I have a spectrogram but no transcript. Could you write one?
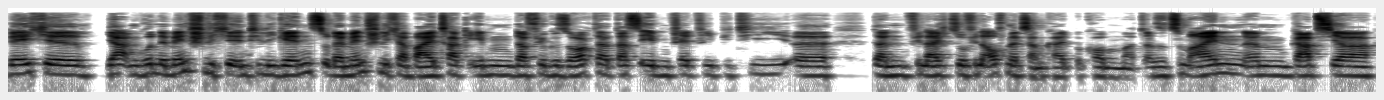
welche ja im Grunde menschliche Intelligenz oder menschlicher Beitrag eben dafür gesorgt hat, dass eben ChatGPT äh, dann vielleicht so viel Aufmerksamkeit bekommen hat. Also zum einen ähm, gab es ja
